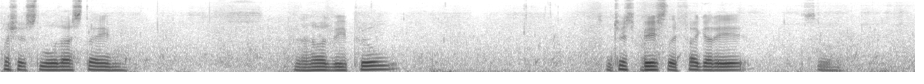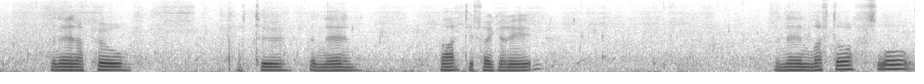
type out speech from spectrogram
Fish it slow this time. And an odd wee pull. So just basically figure eight. So and then a pull or two and then back to figure eight. And then lift off slow.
